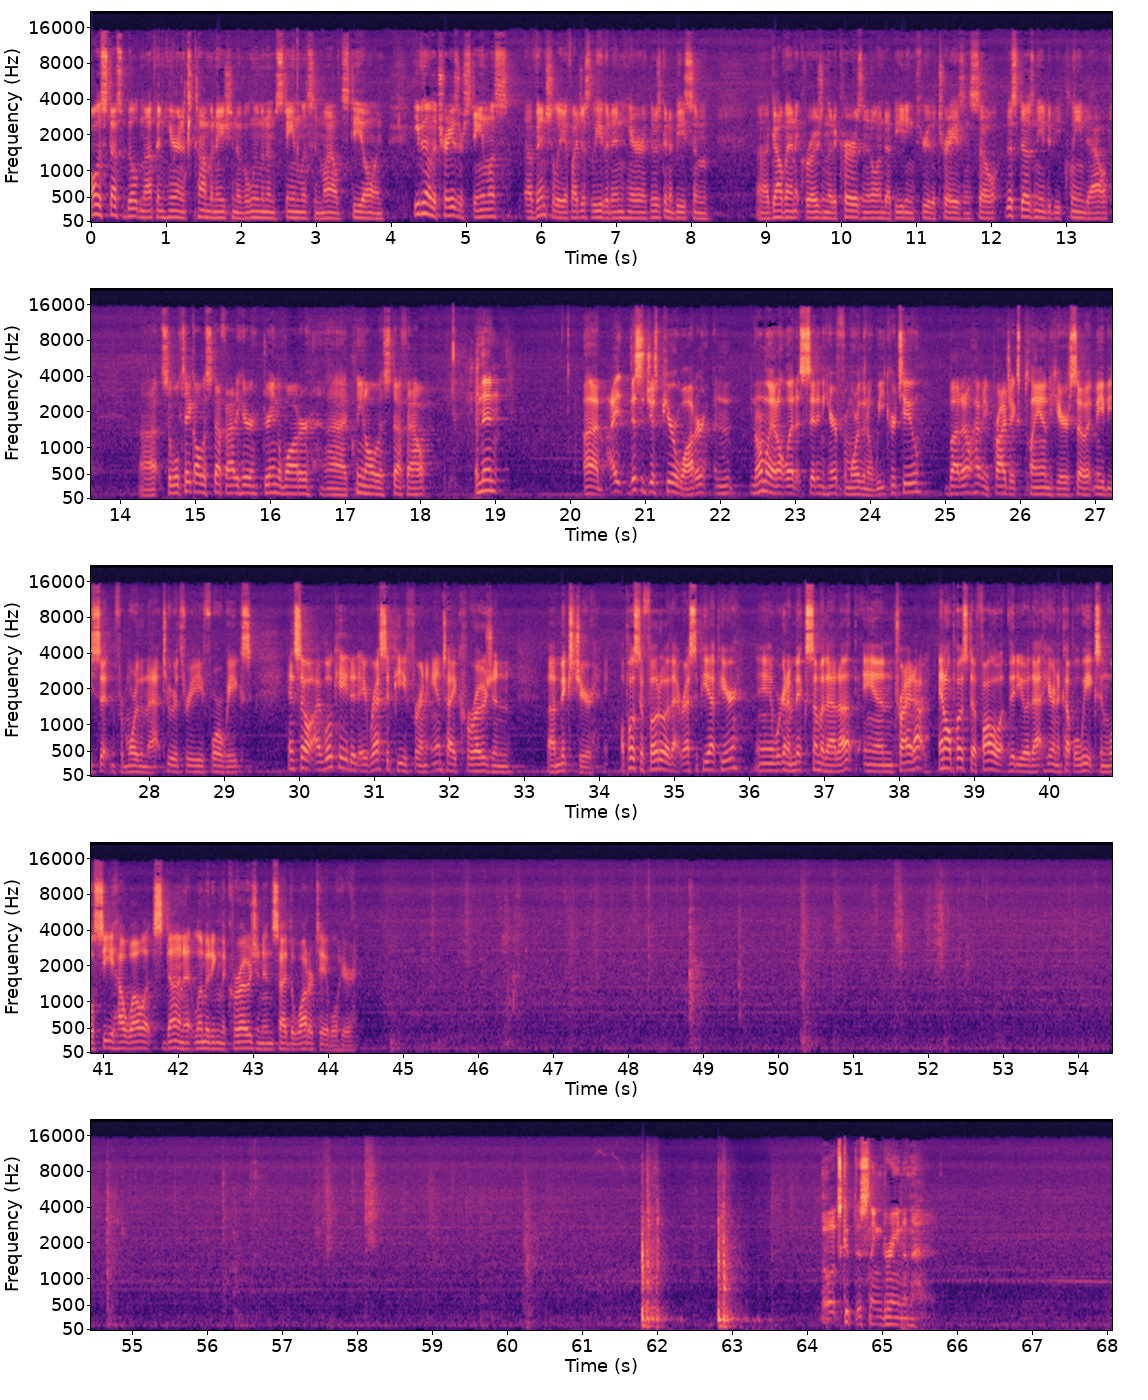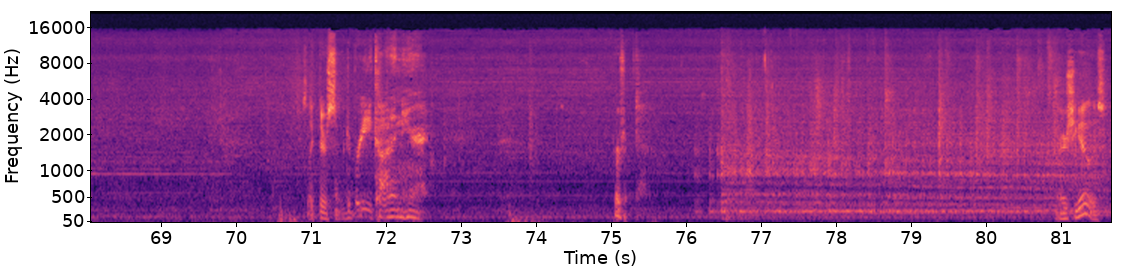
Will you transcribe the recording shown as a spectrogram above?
All this stuff's building up in here and it's a combination of aluminum, stainless, and mild steel. And even though the trays are stainless, eventually if I just leave it in here, there's gonna be some uh, galvanic corrosion that occurs and it'll end up eating through the trays. And so this does need to be cleaned out. Uh, so we'll take all this stuff out of here, drain the water, uh, clean all this stuff out. And then uh, I, this is just pure water. And normally I don't let it sit in here for more than a week or two, but I don't have any projects planned here. So it may be sitting for more than that, two or three, four weeks. And so I located a recipe for an anti-corrosion uh, mixture. I'll post a photo of that recipe up here and we're gonna mix some of that up and try it out. And I'll post a follow-up video of that here in a couple weeks and we'll see how well it's done at limiting the corrosion inside the water table here. Let's get this thing draining. Looks like there's some debris caught in here. Perfect. There she goes.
